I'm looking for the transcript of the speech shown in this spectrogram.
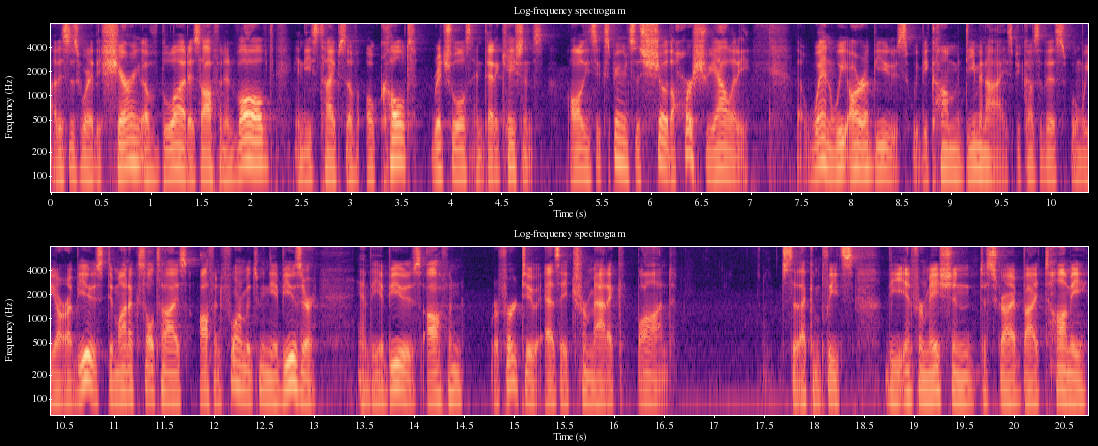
Uh, this is where the sharing of blood is often involved in these types of occult rituals and dedications. All these experiences show the harsh reality that when we are abused, we become demonized. Because of this, when we are abused, demonic soul ties often form between the abuser and the abused, often referred to as a traumatic bond. So that completes the information described by Tommy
